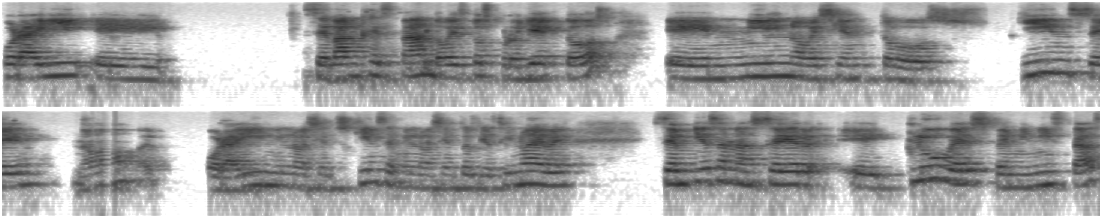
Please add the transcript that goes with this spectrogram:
por ahí eh, se van gestando estos proyectos en 1915, ¿no? Por ahí, 1915, 1919, se empiezan a hacer eh, clubes feministas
